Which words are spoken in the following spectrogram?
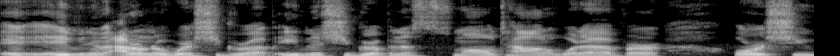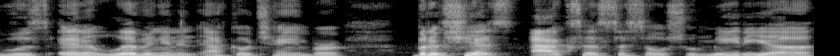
even if i don't know where she grew up even if she grew up in a small town or whatever or she was in, living in an echo chamber but if she has access to social media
